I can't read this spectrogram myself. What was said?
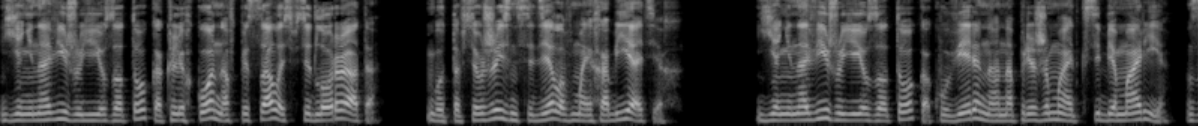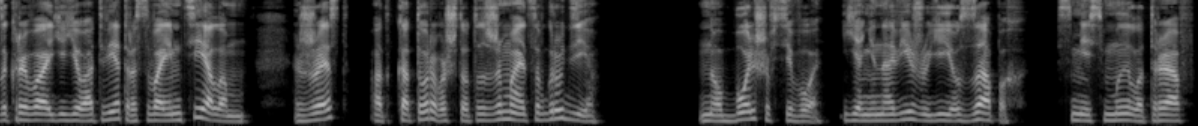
Я ненавижу ее за то, как легко она вписалась в седло Рата, будто всю жизнь сидела в моих объятиях. Я ненавижу ее за то, как уверенно она прижимает к себе Мари, закрывая ее от ветра своим телом. Жест, от которого что-то сжимается в груди. Но больше всего я ненавижу ее запах, смесь мыла, трав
